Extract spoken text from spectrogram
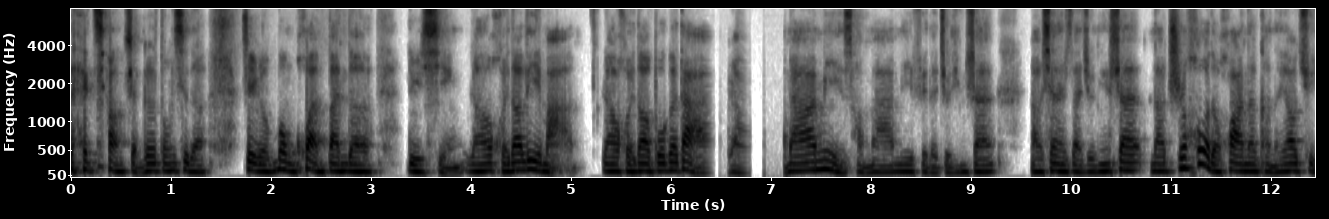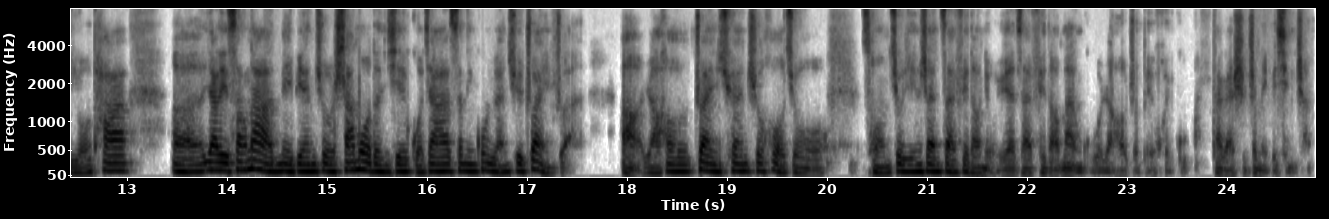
来讲整个东西的这个梦幻般的旅行，然后回到利马，然后回到波哥大，然后迈阿密，从迈阿密飞的旧金山，然后现在是在旧金山。那之后的话呢，可能要去犹他，呃，亚利桑那那边就是沙漠的一些国家森林公园去转一转啊，然后转一圈之后，就从旧金山再飞到纽约，再飞到曼谷，然后准备回国，大概是这么一个行程。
